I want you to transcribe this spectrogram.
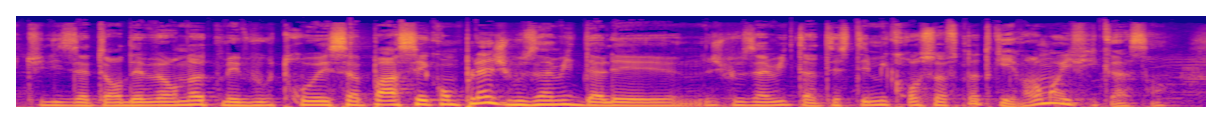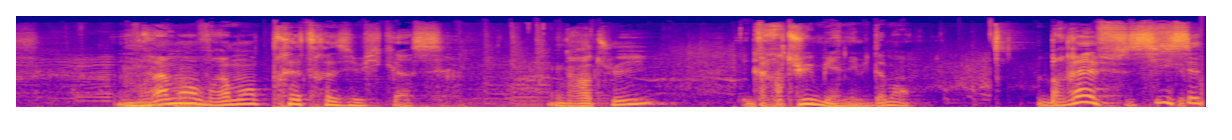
utilisateur d'Evernote mais vous trouvez ça pas assez complet, je vous invite d'aller, je vous invite à tester Microsoft Note qui est vraiment efficace. hein. Vraiment, vraiment très très efficace. Gratuit Gratuit bien évidemment. Bref, si C'est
